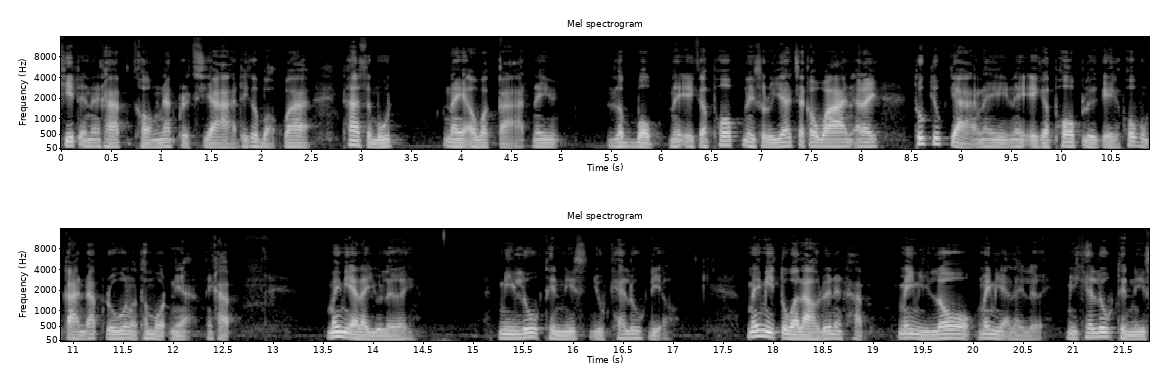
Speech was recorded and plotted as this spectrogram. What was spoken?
คิดนะครับของนักปรัชญาที่ก็บอกว่าถ้าสมมติในอวกาศในระบบในเอกภพ ในสุริยะจักรวาลอะไรทุกยุกอย่างในในเอกภพ หรือเอกภพของการรับรู้ของเราทั้งหมดเนี่ยนะครับไม่มีอะไรอยู่เลย มีลูกเทนนิสอยู่แค่ลูกเดียว ไม่มีตัวเราด้วยนะครับ ไม่มีโลกไม่มีอะไรเลย มีแค่ลูกเทนนิส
